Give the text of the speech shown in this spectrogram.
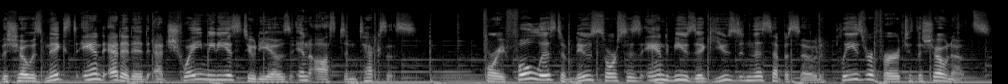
The show is mixed and edited at Shway Media Studios in Austin, Texas. For a full list of news sources and music used in this episode, please refer to the show notes.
